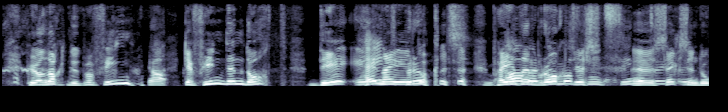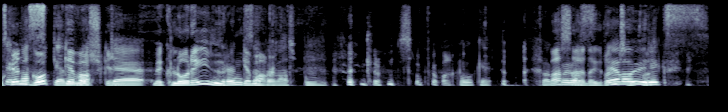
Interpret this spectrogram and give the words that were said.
Kunne ha lagt den ut på Finn. Ja. Gefinn den dort. Det er Paint nei, brukt. Den du brukt. eh, Sexendukken til godt gevasken. ikke Med klorin gemakt. Grønnsåpevann. okay. Takk for oss. det, Det var? Urix.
